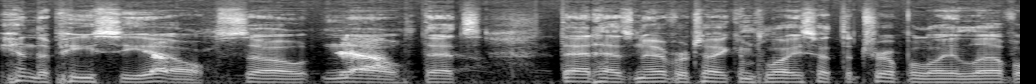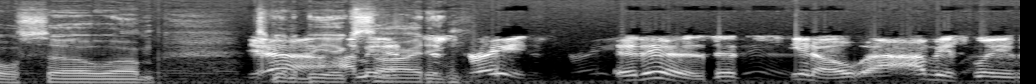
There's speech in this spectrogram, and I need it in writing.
in the PCL. Yep. So no, yeah. that's that has never taken place at the AAA level. So um, it's yeah, going to be exciting. I mean, it's great. It is. It's you know obviously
